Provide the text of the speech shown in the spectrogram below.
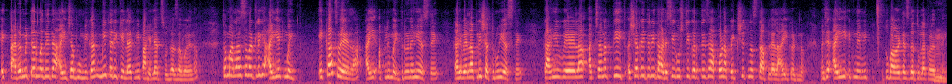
एक पॅरामीटरमध्ये त्या आईच्या भूमिका मी तरी केल्यात मी पाहिल्यात सुद्धा जवळनं. तर मला असं वाटलं की आई एक मैत एकाच वेळेला आई आपली मैत्रीणही असते काही वेळेला आपली शत्रूही असते काही वेळेला अचानक ती अशा काहीतरी धाडसी गोष्टी करते जे आपण अपेक्षित नसतं आपल्याला आईकडनं. म्हणजे आई एक नेहमी तू बावळतेस ग तुला कळत नाही.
